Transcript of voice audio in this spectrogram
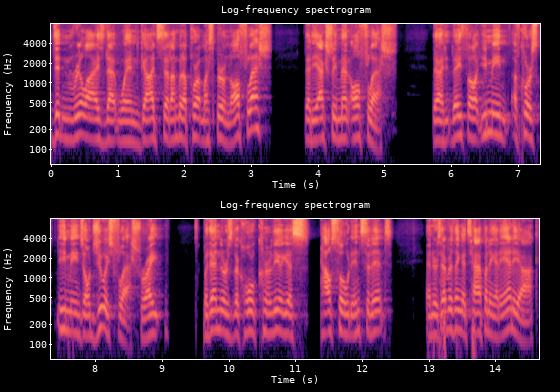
didn't realize that when God said, I'm going to pour out my spirit on all flesh, that he actually meant all flesh. That they thought, you mean, of course, he means all Jewish flesh, right? But then there's the whole Cornelius household incident, and there's everything that's happening at Antioch.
